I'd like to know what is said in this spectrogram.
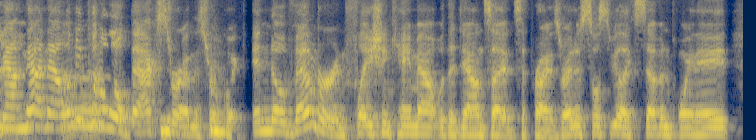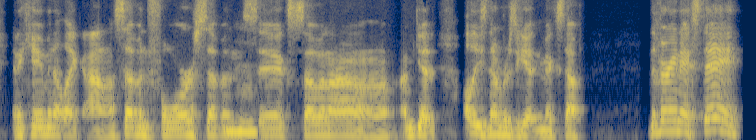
now now now let me put a little backstory on this real quick. In november inflation came out with a downside surprise right? It's supposed to be like 7.8 and it came in at like i don't know 7.4 7.6 7 i don't know. I'm getting all these numbers are getting mixed up. The very next day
